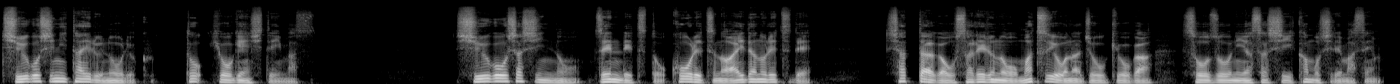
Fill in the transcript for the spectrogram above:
中腰に耐える能力と表現しています。集合写真の前列と後列の間の列で、シャッターが押されるのを待つような状況が想像に優しいかもしれません。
